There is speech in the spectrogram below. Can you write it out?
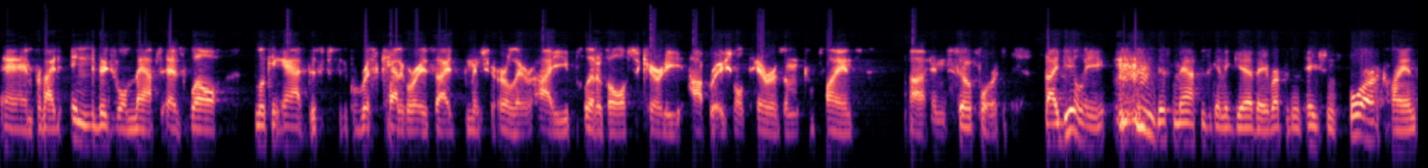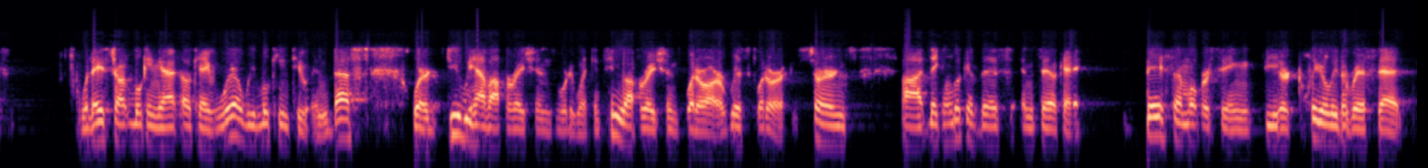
and provide individual maps as well, looking at the specific risk categories I mentioned earlier, i.e., political, security, operational, terrorism, compliance, uh, and so forth. But ideally, this map is going to give a representation for our clients when they start looking at, okay, where are we looking to invest? Where do we have operations? Where do we want to continue operations? What are our risks? What are our concerns? Uh, they can look at this and say, okay, based on what we're seeing, these are clearly the risks that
